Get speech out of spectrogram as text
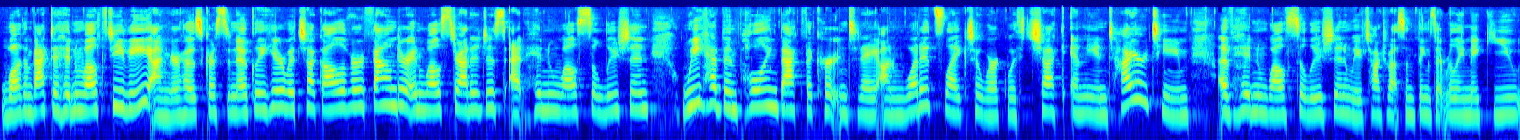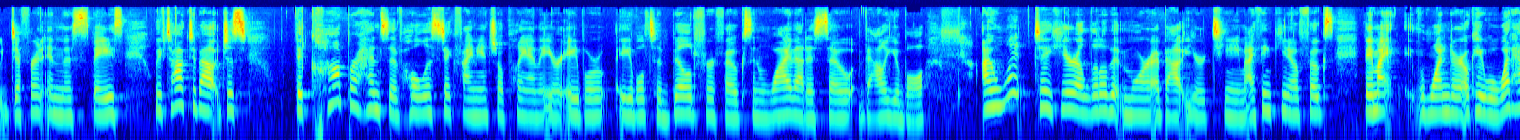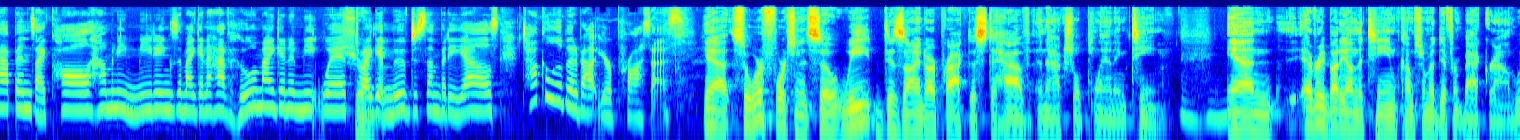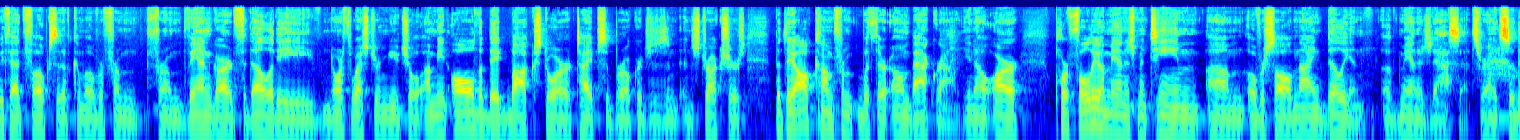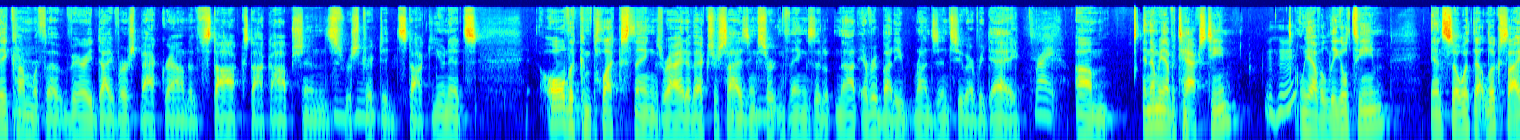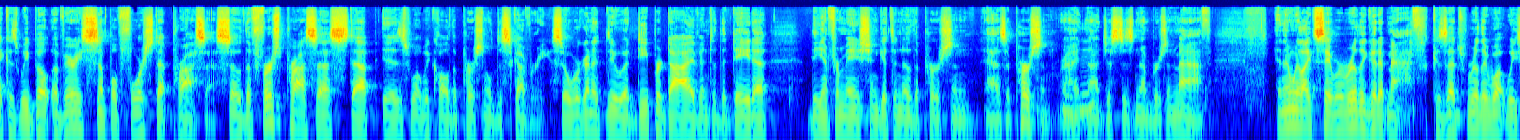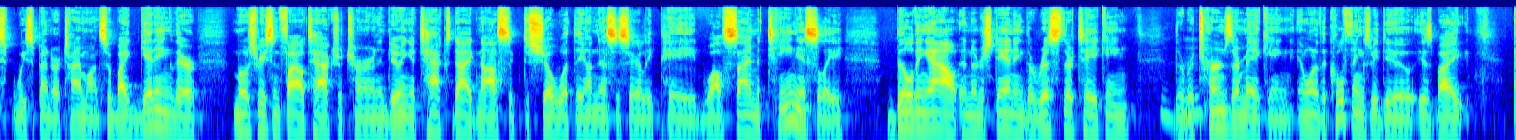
Welcome back to Hidden Wealth TV. I'm your host, Kristen Oakley, here with Chuck Oliver, founder and wealth strategist at Hidden Wealth Solution. We have been pulling back the curtain today on what it's like to work with Chuck and the entire team of Hidden Wealth Solution. We've talked about some things that really make you different in this space. We've talked about just the comprehensive holistic financial plan that you're able able to build for folks and why that is so valuable. I want to hear a little bit more about your team. I think, you know, folks, they might wonder, okay, well, what happens? I call, how many meetings am I going to have? Who am I going to meet with? Sure. Do I get moved to somebody else? Talk a little bit about your process. Yeah, so we're fortunate. So we designed our practice to have an actual planning team. Mm-hmm. And everybody on the team comes from a different background. We've had folks that have come over from, from Vanguard, Fidelity, Northwestern Mutual, I mean, all the big box store types of brokerages and, and structures, but they all come from with their own background. You know, our portfolio management team um, oversaw 9 billion of managed assets, right? Wow. So they come with a very diverse background of stock, stock options, mm-hmm. restricted stock units, all the complex things, right, of exercising mm-hmm. certain things that not everybody runs into every day. Right. Um, and then we have a tax team, mm-hmm. we have a legal team, And so what that looks like is we built a very simple four-step process. So the first process step is what we call the personal discovery. So we're going to do a deeper dive into the data, the information, get to know the person as a person, right? Not just as numbers and math. And then we like to say we're really good at math because that's really what we, we spend our time on. So by getting their most recent file tax return and doing a tax diagnostic to show what they unnecessarily paid while simultaneously building out and understanding the risks they're taking, the mm-hmm. returns they're making. And one of the cool things we do is by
